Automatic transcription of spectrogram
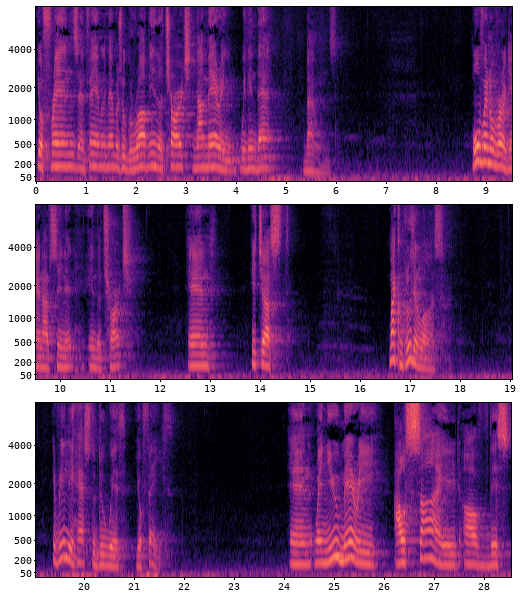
your friends and family members who grew up in the church not marrying within that bounds. Over and over again, I've seen it in the church, and it just my conclusion was it really has to do with your faith. And when you marry outside of this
